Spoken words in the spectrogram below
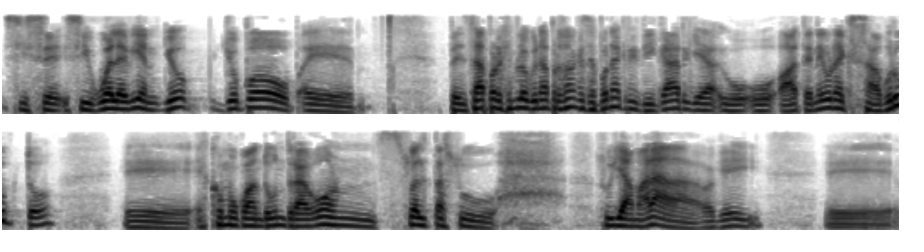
Si, se, si huele bien. Yo, yo puedo eh, pensar, por ejemplo, que una persona que se pone a criticar y a, o, a tener un exabrupto eh, es como cuando un dragón suelta su, su llamarada, ¿ok? Eh,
